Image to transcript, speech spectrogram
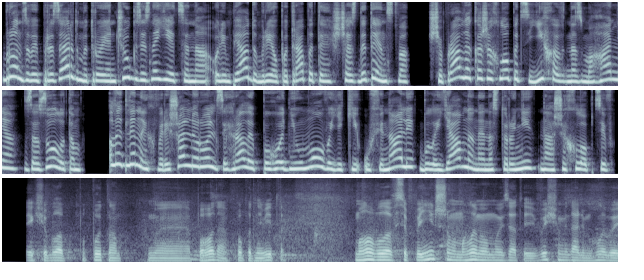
Бронзовий призер Дмитро Янчук зізнається, на Олімпіаду мріяв потрапити ще з дитинства. Щоправда, каже хлопець, їхав на змагання за золотом. Але для них вирішальну роль зіграли погодні умови, які у фіналі були явно не на стороні наших хлопців. Якщо була попутна е, погода, попутний вітер, могло було все по-іншому, могли б ми взяти і вищу медаль, могли б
